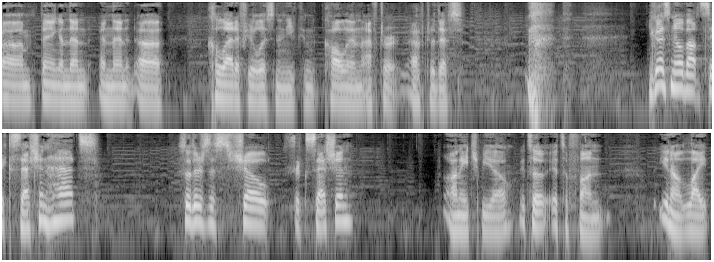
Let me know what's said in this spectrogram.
um, thing, and then and then uh, Colette, if you're listening, you can call in after after this. you guys know about Succession hats? So there's this show Succession on HBO. It's a it's a fun, you know, light,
